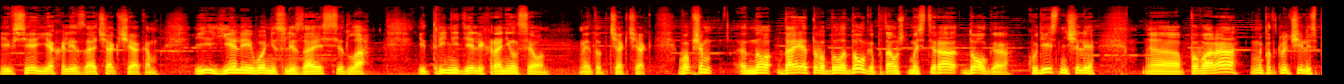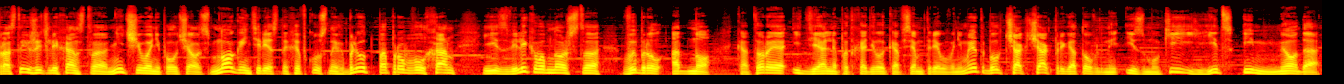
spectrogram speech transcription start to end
И все ехали за Чак-Чаком и ели его, не слезая с седла. И три недели хранился он, этот чак-чак. В общем, но до этого было долго, потому что мастера долго кудесничали, э, повара подключились, простые жители ханства, ничего не получалось. Много интересных и вкусных блюд попробовал хан, и из великого множества выбрал одно, которое идеально подходило ко всем требованиям. Это был чак-чак, приготовленный из муки, яиц и меда.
